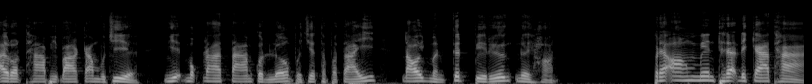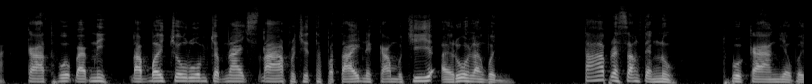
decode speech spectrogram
ឲ្យរដ្ឋាភិបាលកម្ពុជាងាកមកដើរតាមគន្លងប្រជាធិបតេយ្យដោយមិនគិតពីរឿងនឿយហត់ព្រះអង្គមានធរណីកាថាការធ្វើបែបនេះដើម្បីចូលរួមចំណែកស្ដារប្រជាធិបតេយ្យនៅកម្ពុជាឲ្យរស់ឡើងវិញតើព្រះសង្ឃទាំងនោះធ្វើការងារអ្វី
